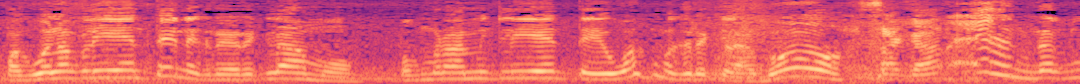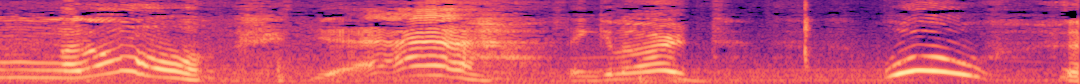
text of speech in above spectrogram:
Pag walang kliyente, nagre-reklamo. Pag maraming kliyente, huwag magreklamo. Sagarin ng ano. Yeah! Thank you, Lord. Woo!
